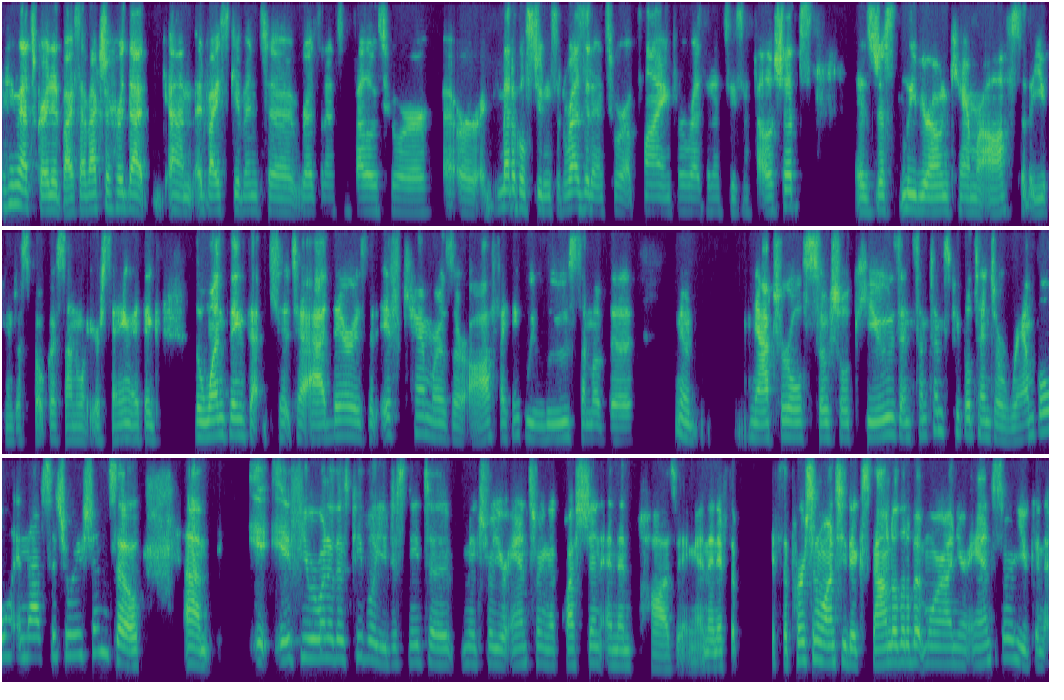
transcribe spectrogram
I think that's great advice. I've actually heard that um, advice given to residents and fellows who are, or medical students and residents who are applying for residencies and fellowships is just leave your own camera off so that you can just focus on what you're saying. I think the one thing that to, to add there is that if cameras are off, I think we lose some of the, you know, natural social cues and sometimes people tend to ramble in that situation. So um, if you're one of those people you just need to make sure you're answering a question and then pausing. And then if the if the person wants you to expound a little bit more on your answer you can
